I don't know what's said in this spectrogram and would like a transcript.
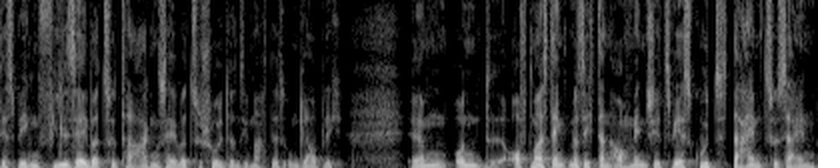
deswegen viel selber zu tragen, selber zu schultern. Sie macht das unglaublich. Ähm, und oftmals denkt man sich dann auch, Mensch, jetzt wäre es gut, daheim zu sein,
